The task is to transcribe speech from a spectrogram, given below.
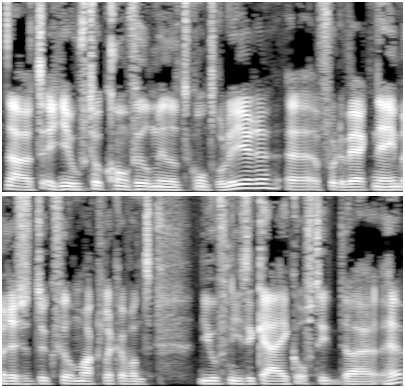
nou, het, je hoeft ook gewoon veel minder te controleren. Uh, voor de werknemer is het natuurlijk veel makkelijker, want die hoeft niet te kijken of hij daar, hè,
